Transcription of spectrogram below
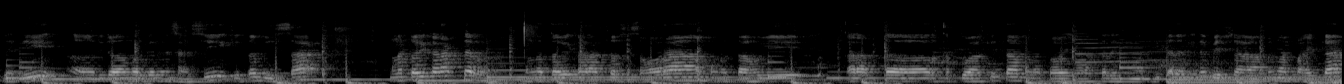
Jadi eh, di dalam organisasi kita bisa mengetahui karakter, mengetahui karakter seseorang, mengetahui karakter ketua kita, mengetahui karakter lingkungan kita dan kita bisa menyampaikan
